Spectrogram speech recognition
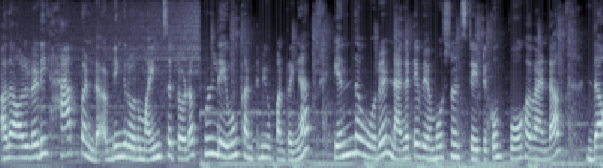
அது ஆல்ரெடி ஹேப்பன்டு அப்படிங்கிற ஒரு மைண்ட் செட்டோட ஃபுல் டேவும் கண்டினியூ பண்ணுறீங்க எந்த ஒரு நெகட்டிவ் எமோஷனல் ஸ்டேட்டுக்கும் போக வேண்டாம். ட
